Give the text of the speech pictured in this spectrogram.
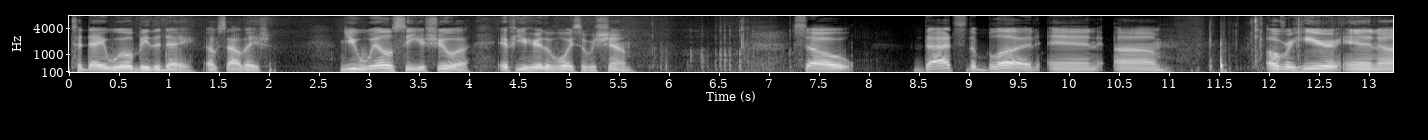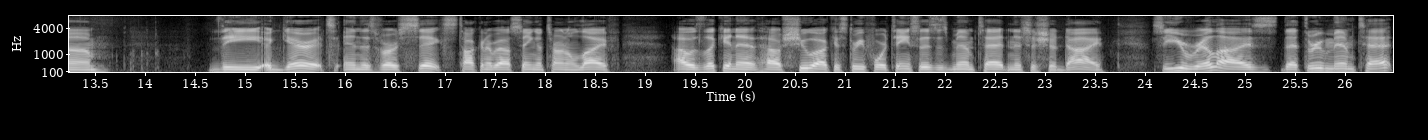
today will be the day of salvation. You will see Yeshua if you hear the voice of Hashem. So that's the blood. And um, over here in um, the Iggeret in this verse 6, talking about seeing eternal life, I was looking at how Shuach is 314, so this is Memtet and this is Shaddai. So you realize that through Memtet,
